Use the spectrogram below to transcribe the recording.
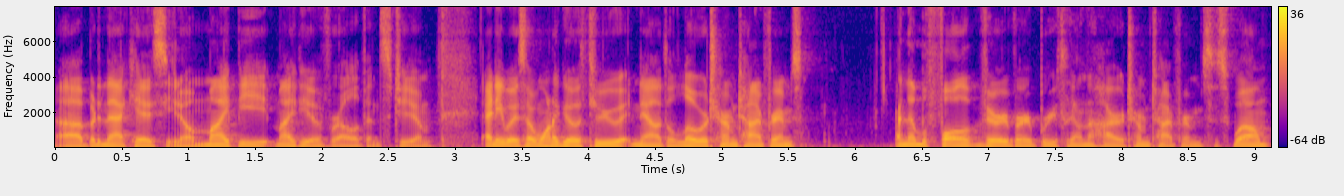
Uh, but in that case, you know, might be might be of relevance to you. Anyways, I want to go through now the lower term timeframes and then we'll follow up very, very briefly on the higher term timeframes as well.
